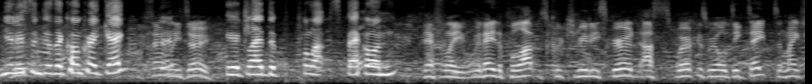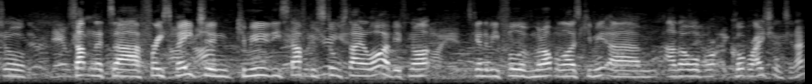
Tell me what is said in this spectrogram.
You listen to the Concrete Gang? Certainly do. You're glad the pull-ups back on. Definitely, we need to pull up. It's good community spirit. Us workers, we all dig deep to make sure something that's uh, free speech and community stuff can still stay alive. If not, it's going to be full of monopolised commu- um, other or- corporations. You know.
